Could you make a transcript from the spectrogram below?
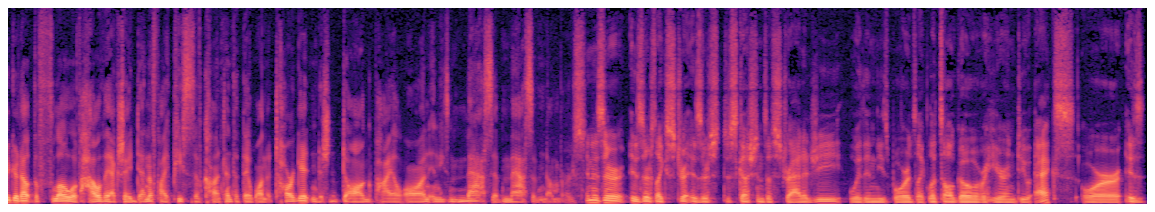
figured out the flow of how they actually identify pieces of content that they want to target and just dogpile on in these massive, massive numbers. And is there is there like is there discussions of strategy within these boards? Like, let's all go over here and do X, or is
